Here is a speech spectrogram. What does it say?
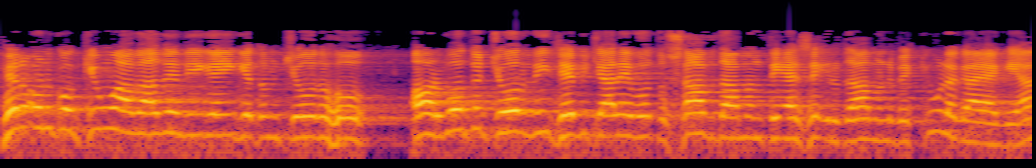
پھر ان کو کیوں آوازیں دی گئیں کہ تم چور ہو؟ اور وہ تو چور نہیں تھے بےچارے وہ تو صاف دامن تھے، ایسے الزام ان پہ کیوں لگایا گیا؟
